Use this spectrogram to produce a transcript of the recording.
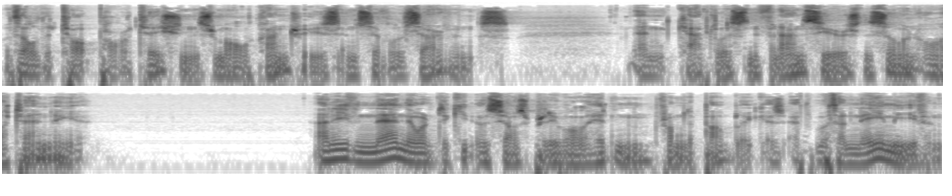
with all the top politicians from all countries and civil servants and capitalists and financiers and so on all attending it. And even then, they wanted to keep themselves pretty well hidden from the public, as if, with a name even.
